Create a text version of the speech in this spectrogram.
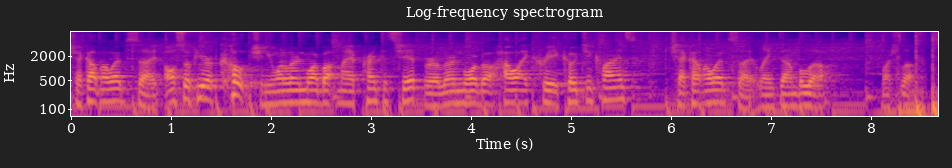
check out my website. Also, if you're a coach and you want to learn more about my apprenticeship or learn more about how I create coaching clients, check out my website, link down below. Much love.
